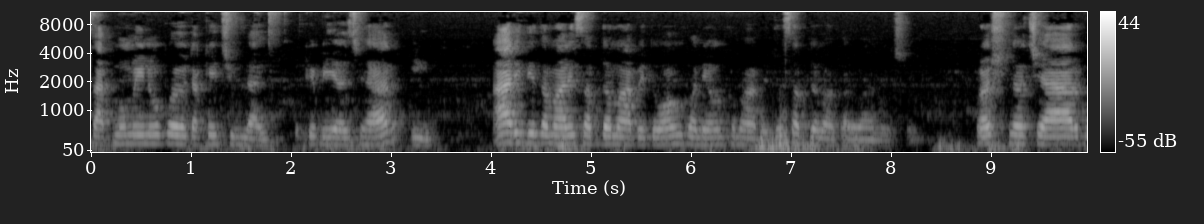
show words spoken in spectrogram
સાતમો મહિનો કયો તો કે જુલાઈ કે બે હજાર એક. આ રીતે તમારે શબ્દમાં આપે તો અંક અને અંકમાં આપે તો શબ્દમાં કરવાનું છે. પ્રશ્ન ચાર બ,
